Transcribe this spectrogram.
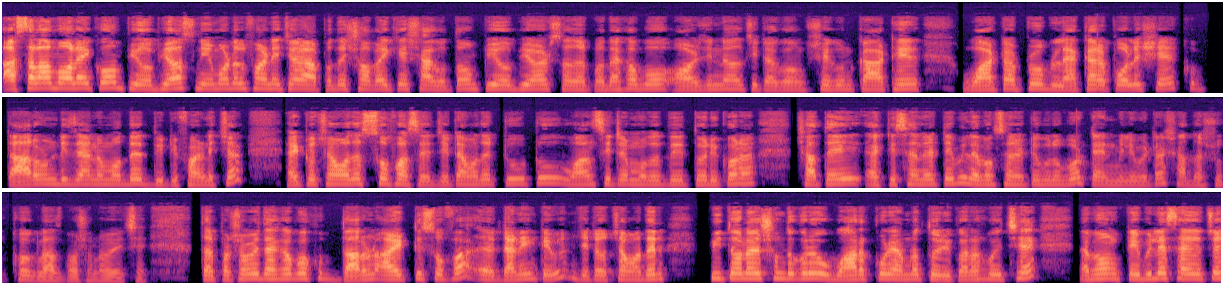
আসসালামু আলাইকুম, প্রিয় ভিউয়ার্স নিউ মডেল ফার্নিচার আপনাদের সবাইকে স্বাগতম। প্রিয় ভিউয়ার্স তারপর দেখাবো। অরিজিনাল চিটাগং সেগুন কাঠের ওয়াটারপ্রুফ লেকার পলিশে খুব দারুণ ডিজাইনের মধ্যে দুইটি ফার্নিচার একটা হচ্ছে আমাদের সোফা সেট যেটা আমাদের টু টু ওয়ান সিটের মধ্যে দিয়ে তৈরি করা। সাথে একটি স্যান্ডার টেবিল এবং স্যান্ডার টেবিল উপর টেন মিলিমিটার সাদা সূক্ষ্ম গ্লাস বসানো হয়েছে। তারপর সবাই দেখাবো খুব দারুণ আরেকটি সোফা ডাইনিং টেবিল যেটা হচ্ছে আমাদের পিতলের সুন্দর করে ওয়ার্ক করে আমরা তৈরি করা হয়েছে। এবং টেবিলের সাইজ হচ্ছে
